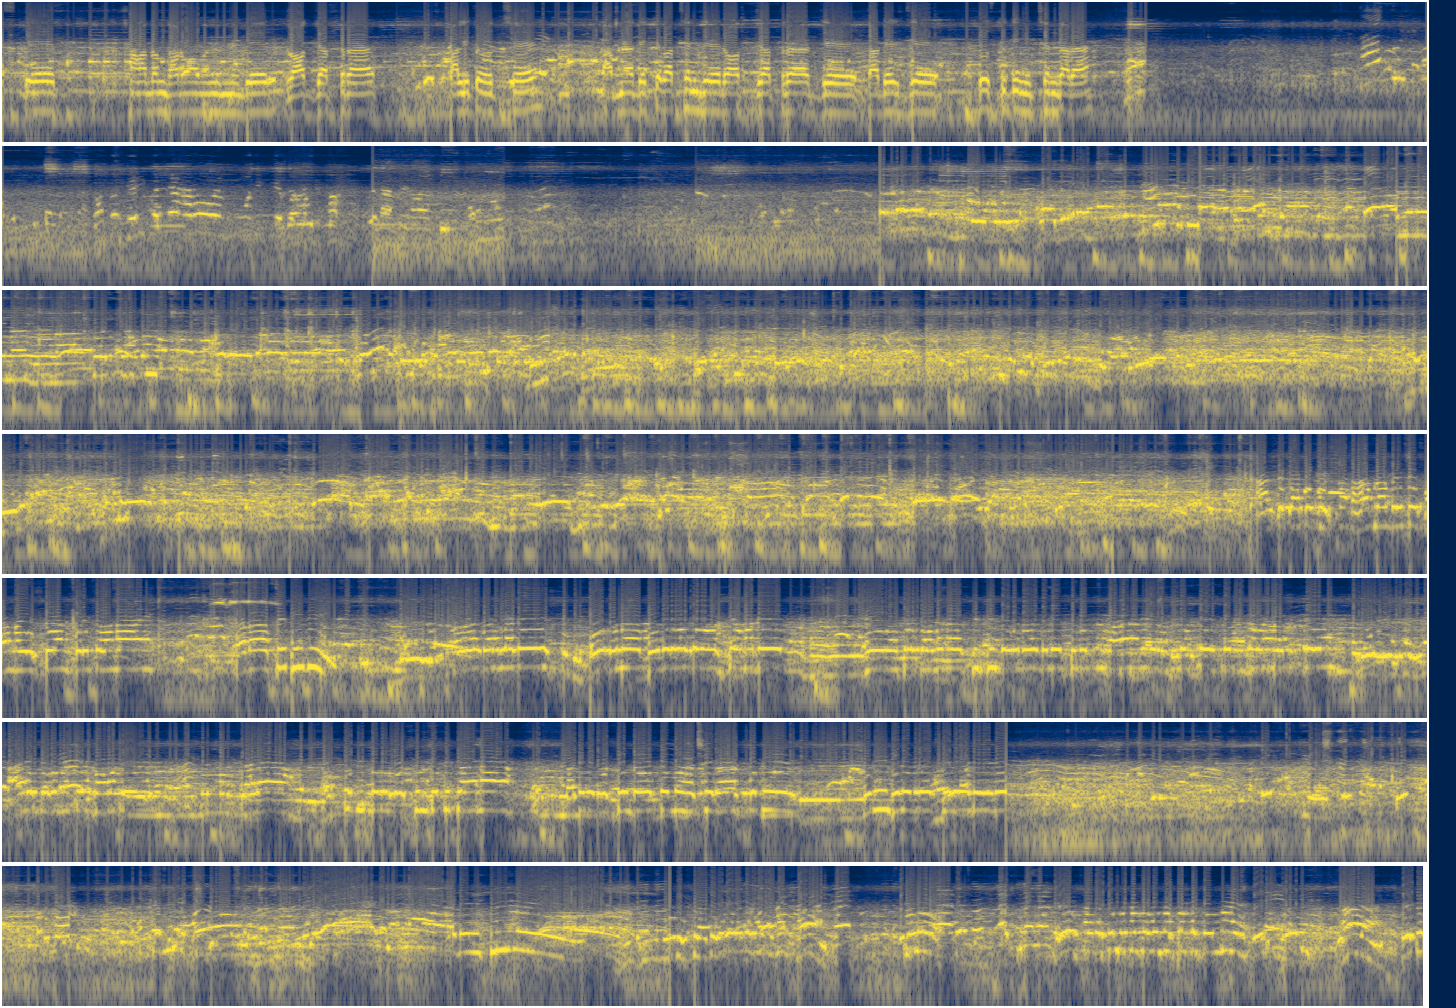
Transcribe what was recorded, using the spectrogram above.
আজকে সনাতন ধর্মাবলম্বীদের রথযাত্রা পালিত হচ্ছে। আপনারা দেখতে পাচ্ছেন যে রথযাত্রার যে, তাদের যে প্রস্তুতি নিচ্ছেন তারা। ইসলাম ধর্মবৃত্তি সংঘ ইসলাম পরিচালনায় সারা পৃথিবী, সারা বাংলাদেশ বৌদ্ধনা বৌদ্ধ হচ্ছে আমাদের। এই অসর ভাবনা সৃষ্টি করতে চায় তাদেরকে দর্শন দেওয়ার জন্য আজকে রাষ্ট্রপতি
